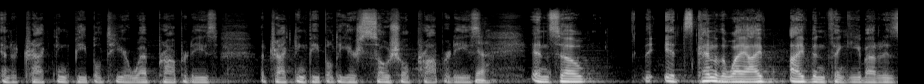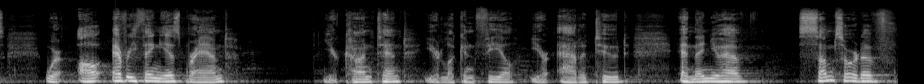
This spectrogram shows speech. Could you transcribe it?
and attracting people to your web properties attracting people to your social properties Yeah. and so it's kind of the way I've, I've been thinking about it is where all everything is brand your content, your look and feel, your attitude, and then you have some sort of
